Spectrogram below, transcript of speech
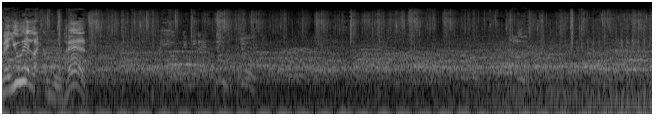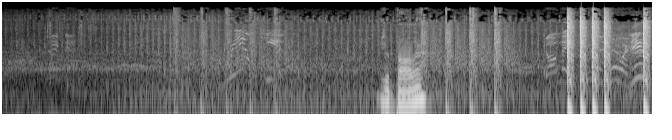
Man, you hit like a mujer. Real cute. There's a baller. Y'all make two more of this?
